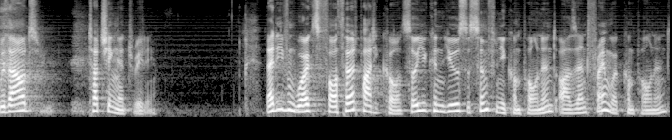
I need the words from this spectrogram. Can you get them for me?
without touching it, really. That even works for third-party code. So you can use a Symfony component or Zend framework component,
